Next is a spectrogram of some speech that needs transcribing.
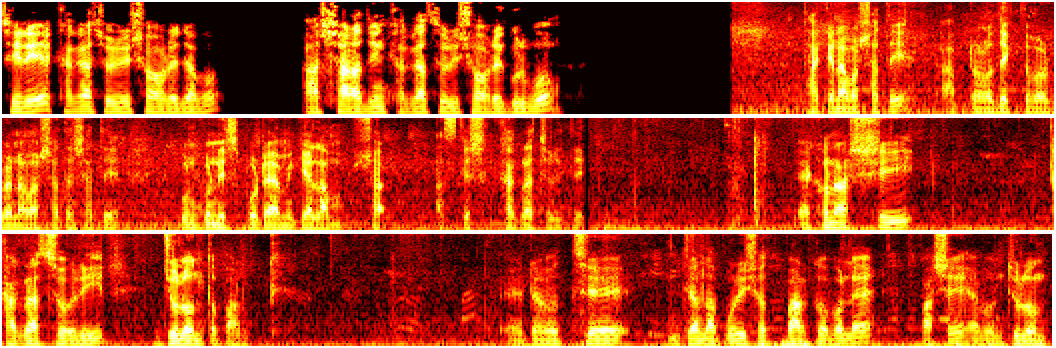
ছেড়ে খাগড়াছড়ি শহরে যাব আর সারাদিন খাগড়াছড়ি শহরে ঘুরবো। থাকেন আমার সাথে আপনারা দেখতে পারবেন আমার সাথে সাথে কোন কোন স্পটে আমি গেলাম আজকে খাগড়াছড়িতে। এখন আসছি খাগড়াছড়ির ঝুলন্ত পার্ক। এটা হচ্ছে জেলা পরিষদ পার্কও বলে পাশে এবং ঝুলন্ত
